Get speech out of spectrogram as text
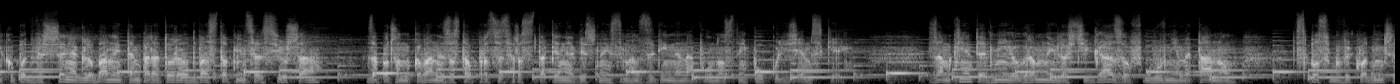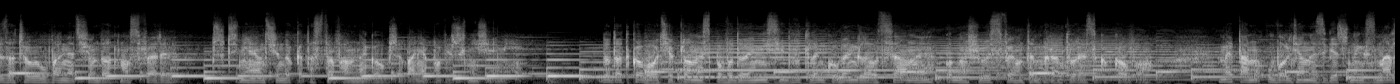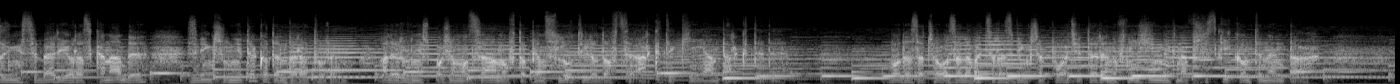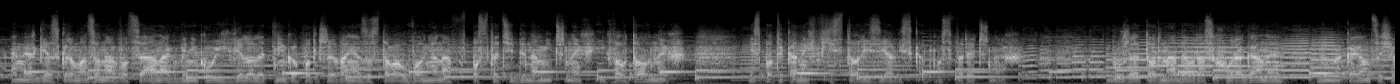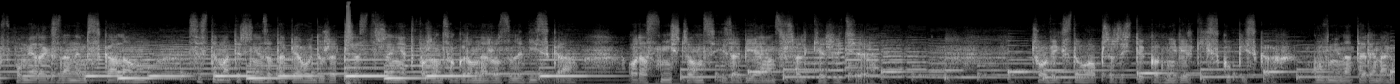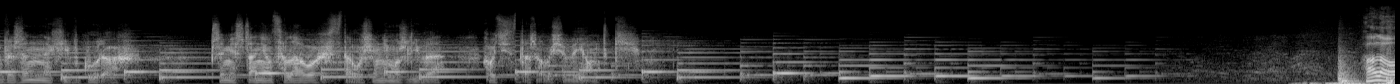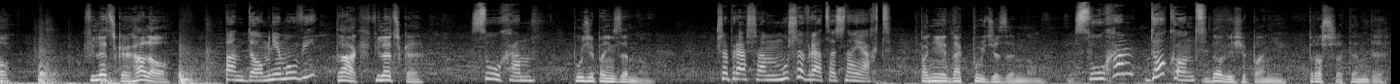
wyniku podwyższenia globalnej temperatury o 2 stopnie Celsjusza zapoczątkowany został proces roztapiania wiecznej zmarzliny na północnej półkuli ziemskiej. Zamknięte w niej ogromne ilości gazów, głównie metanu, w sposób wykładniczy zaczęły uwalniać się do atmosfery, przyczyniając się do katastrofalnego ogrzewania powierzchni Ziemi. Dodatkowo ocieplone z powodu emisji dwutlenku węgla oceany podnosiły swoją temperaturę skokowo. Metan uwolniony z wiecznych zmarzlin Syberii oraz Kanady zwiększył nie tylko temperaturę, ale również poziom oceanów, topiąc lód i lodowce Arktyki i Antarktydy. Woda zaczęła zalewać coraz większe połacie terenów nizinnych na wszystkich kontynentach. Energia zgromadzona w oceanach w wyniku ich wieloletniego podgrzewania została uwolniona w postaci dynamicznych i gwałtownych, niespotykanych w historii zjawisk atmosferycznych. Burze, tornada oraz huragany, wymykające się w pomiarach znanym skalom, systematycznie zatapiały duże przestrzenie, tworząc ogromne rozlewiska oraz niszcząc i zabijając wszelkie życie. Człowiek zdołał przeżyć tylko w niewielkich skupiskach, głównie na terenach wyżynnych i w górach. Przemieszczanie ocalałych stało się niemożliwe, choć zdarzały się wyjątki. Halo? Chwileczkę, halo? Pan do mnie mówi? Tak, chwileczkę. Słucham. Pójdzie pani ze mną. Przepraszam, muszę wracać na jacht. Pani jednak pójdzie ze mną. Słucham? Dokąd? Dowie się pani. Proszę, tędy.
